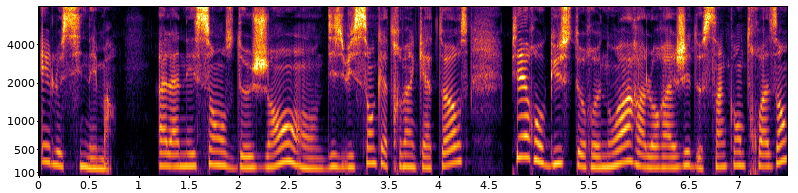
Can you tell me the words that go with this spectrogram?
et le cinéma. À la naissance de Jean en 1894, Pierre-Auguste Renoir, alors âgé de 53 ans,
